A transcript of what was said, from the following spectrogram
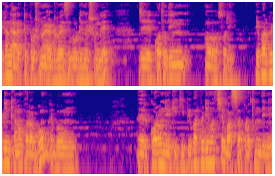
এখানে আরেকটা প্রশ্ন অ্যাড রয়েছে ব্রুডিংয়ের সঙ্গে, যে কতদিন, ও সরি পেপার ফিডিং কেন করাবো এবং এর করণীয় কী কী? পেপার ফিডিং হচ্ছে বাচ্চা প্রথম দিনে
